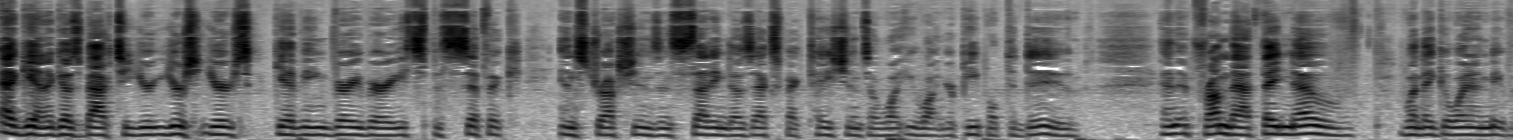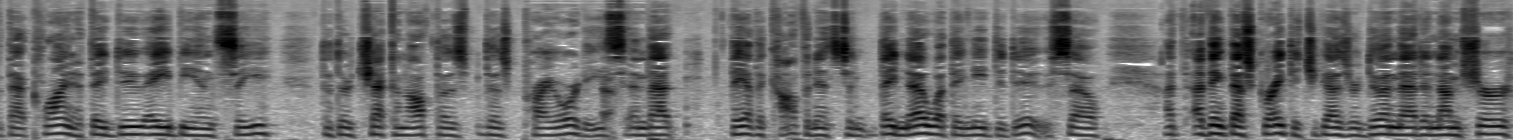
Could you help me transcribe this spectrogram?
again, it goes back to your you're you're giving very very specific instructions and setting those expectations of what you want your people to do, and from that they know when they go in and meet with that client if they do A, B, and C that they're checking off those those priorities yeah. and that they have the confidence to they know what they need to do. So I, I think that's great that you guys are doing that, and I'm sure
